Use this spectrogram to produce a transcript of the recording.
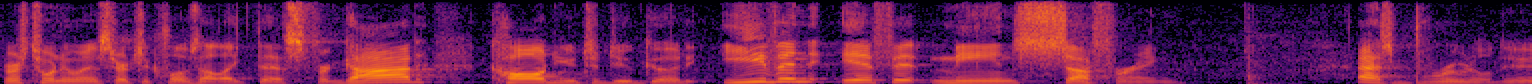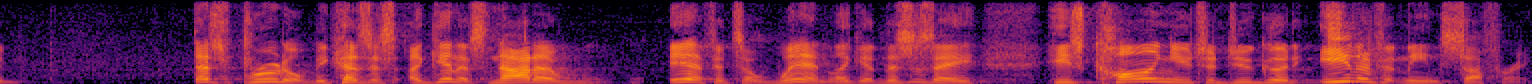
Verse 21 starts to close out like this For God called you to do good, even if it means suffering. That's brutal, dude. That's brutal because it's, again, it's not a if, it's a when. Like, this is a, he's calling you to do good, even if it means suffering.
